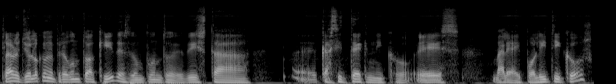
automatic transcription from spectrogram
Claro yo lo que me pregunto aquí desde un punto de vista eh, casi técnico es vale hay políticos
